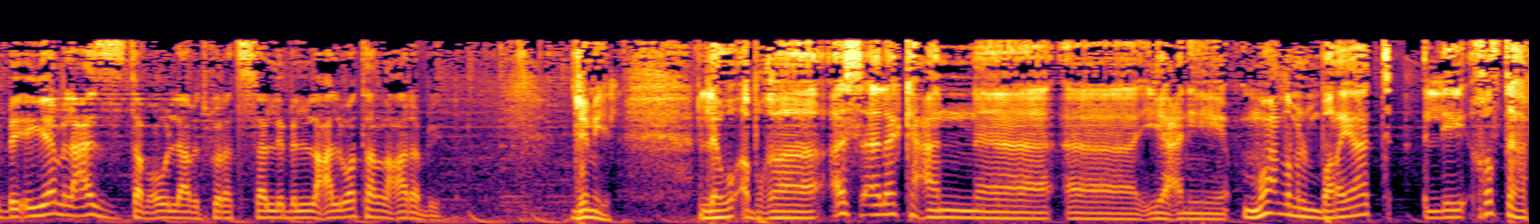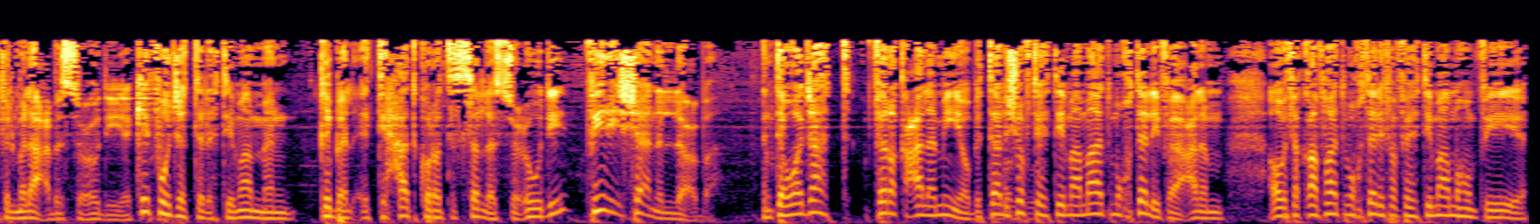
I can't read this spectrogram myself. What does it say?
بأيام العز تبعوا لعبة كره السله على الوطن العربي. جميل. لو أبغى أسألك عن آه، آه، يعني معظم المباريات اللي خضتها في الملاعب السعودية، كيف وجدت الاهتمام من قبل اتحاد كرة السلة السعودي في شأن اللعبة؟ أنت واجهت فرق عالمية وبالتالي شفت اهتمامات مختلفة على أو ثقافات مختلفة في اهتمامهم في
